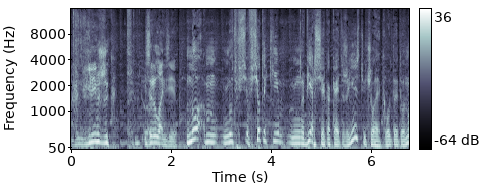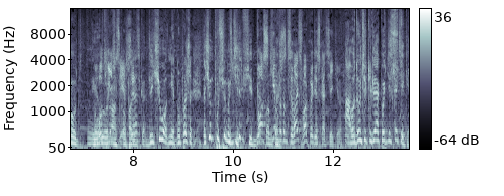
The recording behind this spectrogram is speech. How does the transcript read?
в, в Геленджик из Ирландии. Но, ну, все-таки версия какая-то же есть у человека, вот этого, ну, вот, вот ирландского версия. политика. Для чего? Нет, ну, потому что, зачем Путину дельфин? Ну, а с кем-то танцевать в аквадискотеке. А, вы думаете, для аквадискотеки?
